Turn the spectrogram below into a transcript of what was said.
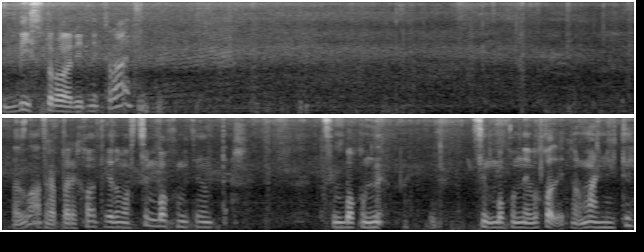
Бістро рідний край. А Знову треба переходити, я думав, з цим боком йти ну, теж. Цим боком не, цим боком не виходить нормально йти.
